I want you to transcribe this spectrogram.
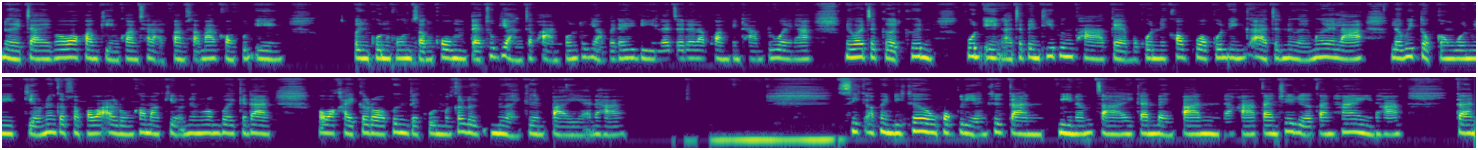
เหนื่อยใจเพราะว่าความเก่งความฉลาดความสามารถของคุณเอง เป็นคนคนสังคม แต่ทุกอย่างจะผ่านพ้นทุกอย่างไปได้ดี และจะได้รับความเป็นธรรมด้วยนะ ไม่ว่าจะเกิดขึ้นคุณเองอาจจะเป็นที่พึ่งพาแก่บุคคลในครอบครัวคุณเองก็อาจจะเหนื่อยเมื่อยล้าแล้ววิตกกังวลมีเกี่ยวเนื่องกับสภาวะอารมณ์เข้ามาเกี่ยวเนื่องร่วมด้วยก็ได้ เพราะว่าใครก็รอพึ่งแต่คุณมันก็เลยเหนื่อยเกินไปนะคะ Six of Pentacles หกเหรียญคือการมีน้ำใจ การแบ่งปันนะคะ การช่วยเหลือการให้นะคะ การ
